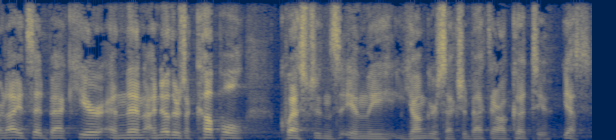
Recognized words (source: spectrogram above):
Right, I had said back here, and then I know there's a couple questions in the younger section back there I'll get to. Yes.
